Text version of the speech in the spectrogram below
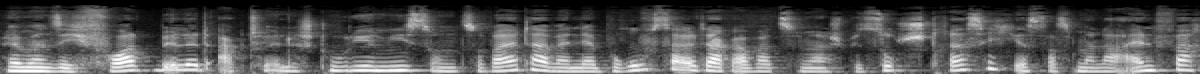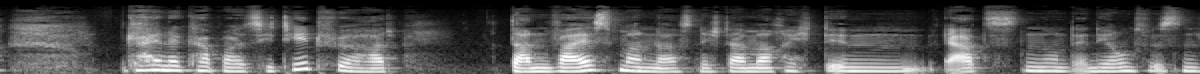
wenn man sich fortbildet, aktuelle Studien liest und so weiter. Wenn der Berufsalltag aber zum Beispiel so stressig ist, dass man da einfach keine Kapazität für hat, dann weiß man das nicht. Da mache ich den Ärzten und Ernährungswissen,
